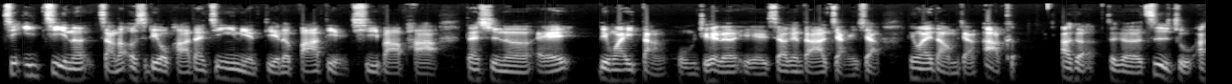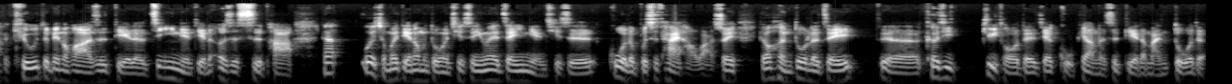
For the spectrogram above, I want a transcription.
近一季呢涨到二十六趴，但近一年跌了八点七八趴。但是呢，哎。另外一档，我们觉得也是要跟大家讲一下。另外一档，我们讲 ARK，ARK 这个自主 ARK Q 这边的话是跌了，近一年跌了二十四趴。那为什么会跌那么多呢？其实因为这一年其实过得不是太好啊，所以有很多的这一个科技巨头的一些股票呢是跌的蛮多的。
